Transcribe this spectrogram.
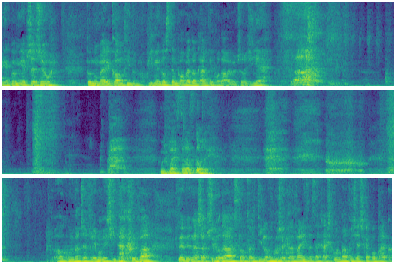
Jakbym nie przeżył, to numery kont i piny dostępowe do karty podałem już rodzinie. Kurwa, jest coraz gorzej. O kurwa, Jeffrey, mówię ci tak, kurwa. Wtedy nasza przygoda z tą tortillą w Górze Karwali to jest jakaś kurwa wycieczka po parku.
